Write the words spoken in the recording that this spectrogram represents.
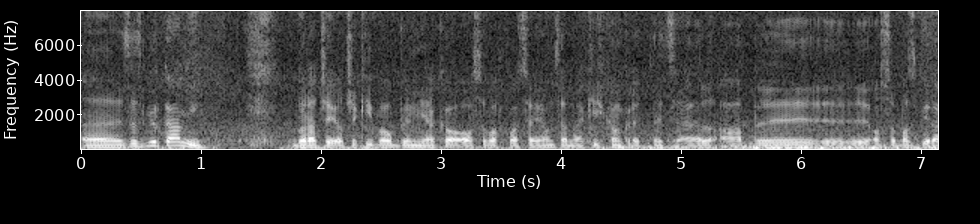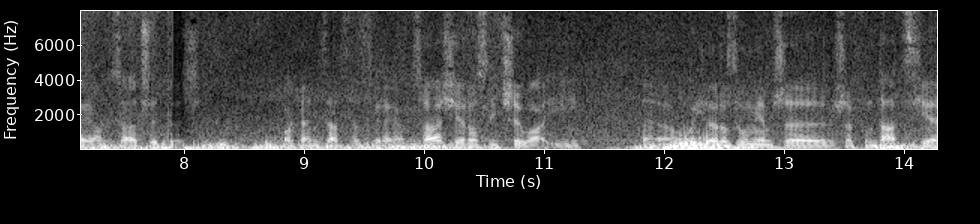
e, ze zbiórkami. Bo raczej oczekiwałbym jako osoba wpłacająca na jakiś konkretny cel, aby y, y, osoba zbierająca, czy też organizacja zbierająca się rozliczyła. I e, o ile rozumiem, że, że fundacje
